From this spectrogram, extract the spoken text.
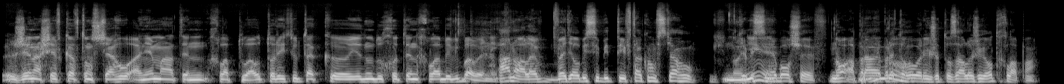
žena šéfka v tom vzťahu a nemá ten chlap tú autoritu, tak e, jednoducho ten chlap je vybavený. Áno, ale vedel by si byť ty v takom vzťahu, No kde by nie. si nebol šéf. No a práve No preto hovorím, že to záleží od chlapa.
